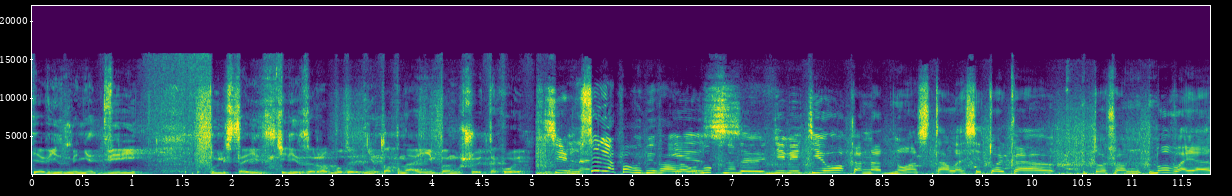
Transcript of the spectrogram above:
я видел, у меня нет двери, пыль стоит, телевизор работает, нет окна, я не пойму, что это такое. Сильно. Сильно повыбивало Из окна. девяти окон одно осталось. И только то, что новое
